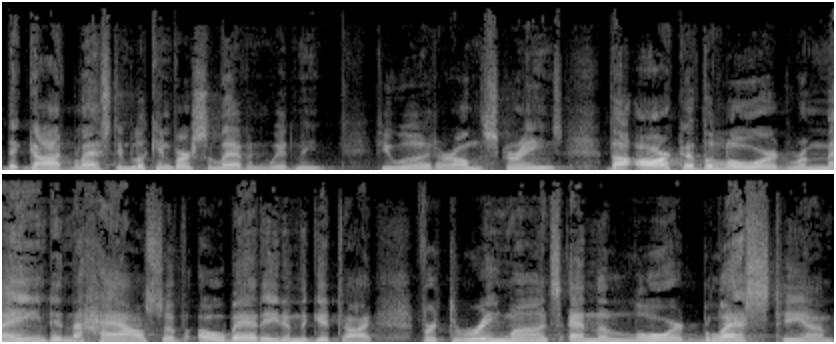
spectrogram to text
that God blessed him. Look in verse 11 with me, if you would, or on the screens. The ark of the Lord remained in the house of Obed Edom the Gittite for three months, and the Lord blessed him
